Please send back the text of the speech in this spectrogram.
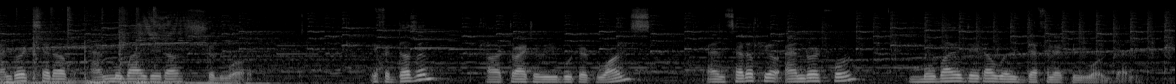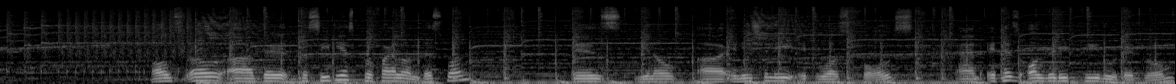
Android setup and mobile data should work. If it doesn't uh, try to reboot it once and set up your Android phone. Mobile data will definitely work then. Also uh, the, the CTS profile on this one is you know uh, initially it was false and it has already pre-rooted ROM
